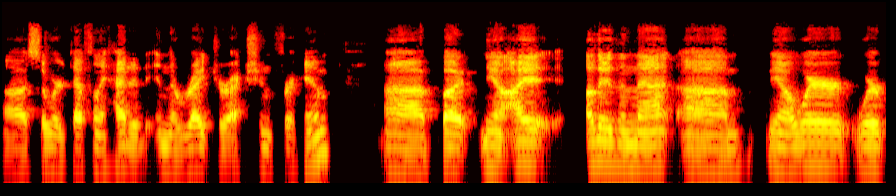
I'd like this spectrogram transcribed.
Uh, so we're definitely headed in the right direction for him. Uh, but you know, I other than that, um, you know, we're we're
